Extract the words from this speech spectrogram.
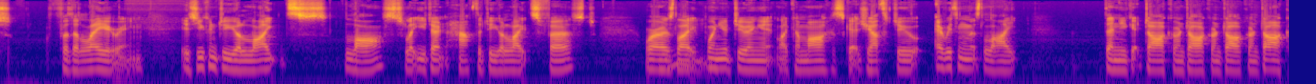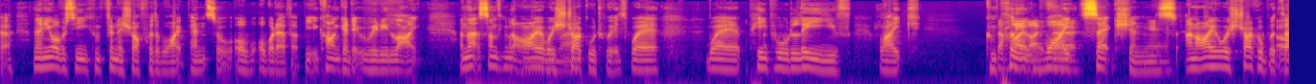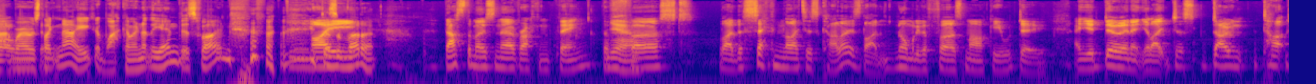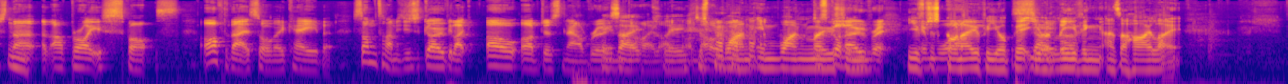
for the layering is you can do your lights last. Like you don't have to do your lights first. Whereas Mm. like when you're doing it like a marker sketch, you have to do everything that's light. Then you get darker and darker and darker and darker. And then you obviously you can finish off with a white pencil or, or whatever, but you can't get it really light. And that's something that I Oh, always man. struggled with, where where people leave like complete white there. sections, and I always struggled with that. Oh, whereas God. like now you can whack them in at the end, it's fine. it doesn't matter. that's the most nerve wracking thing. The Yeah. first, like the second lightest color is like normally the first marker you would do, and you're doing it. You're like, just don't touch the Hmm. our brightest spots. After that, it's sort of okay, but sometimes you just go over like, oh, I've just now ruined the Exactly. Just one in one motion. Just gone over it You've just gone over your bit you're leaving as a highlight.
